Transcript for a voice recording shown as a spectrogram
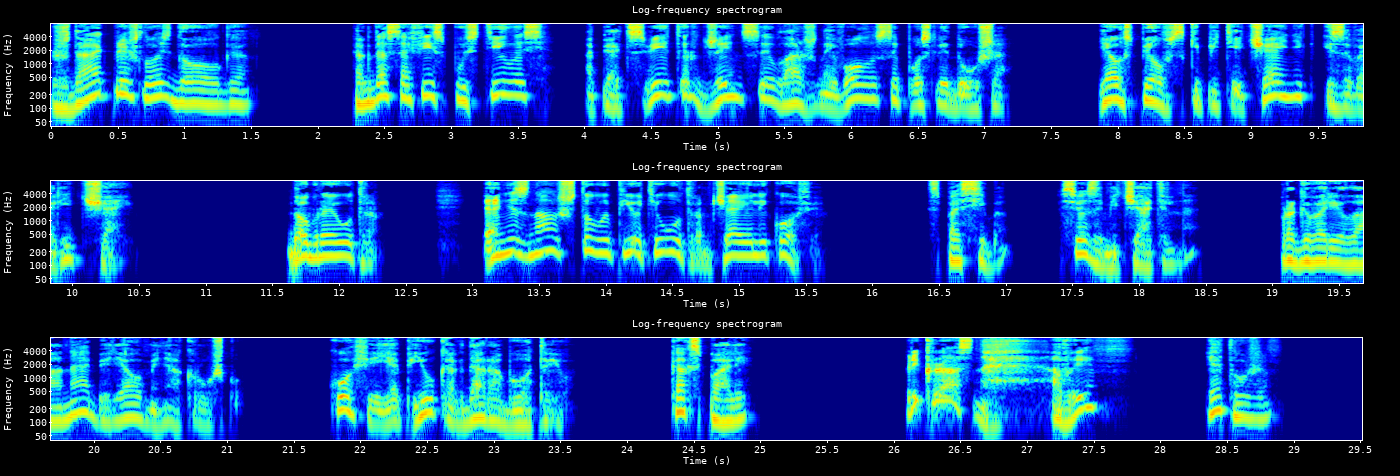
Ждать пришлось долго. Когда Софи спустилась, опять свитер, джинсы, влажные волосы после душа. Я успел вскипятить чайник и заварить чай. «Доброе утро. Я не знал, что вы пьете утром, чай или кофе». «Спасибо. Все замечательно», — проговорила она, беря у меня кружку. «Кофе я пью, когда работаю». «Как спали?» «Прекрасно. А вы?» «Я тоже.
